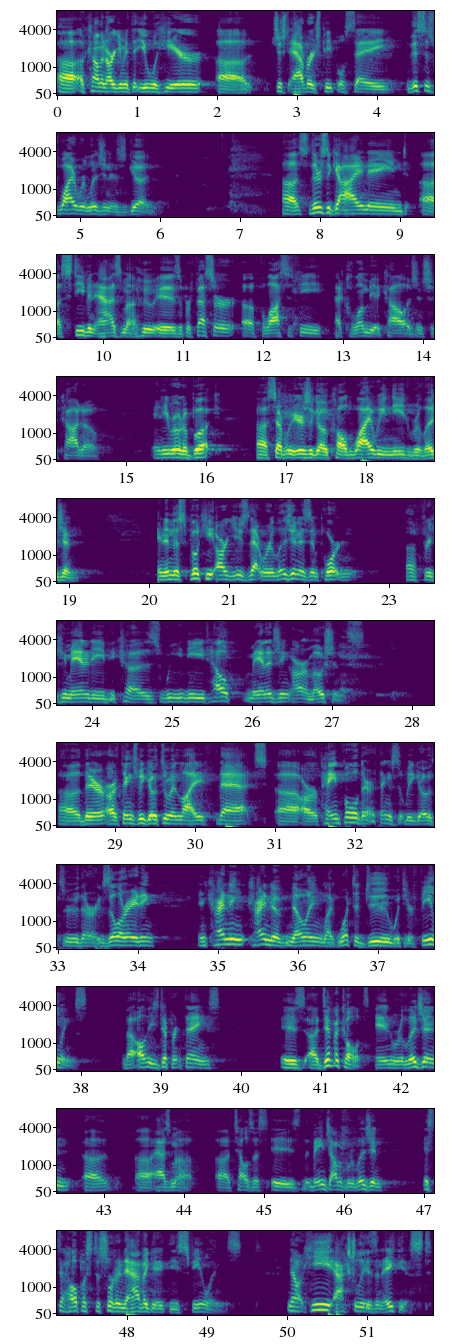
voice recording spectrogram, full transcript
Uh, a common argument that you will hear uh, just average people say, this is why religion is good. Uh, so there's a guy named Stephen Asma who is a professor of philosophy at Columbia College in Chicago. And he wrote a book several years ago called Why We Need Religion. And in this book, he argues that religion is important uh, for humanity because we need help managing our emotions. Uh, there are things we go through in life that uh, are painful. There are things that we go through that are exhilarating, and kind of, kind of knowing like what to do with your feelings about all these different things is uh, difficult. And religion, uh, uh, Asma uh, tells us, is the main job of religion is to help us to sort of navigate these feelings. Now, he actually is an atheist,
